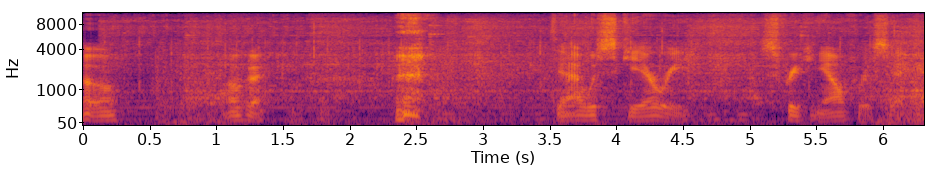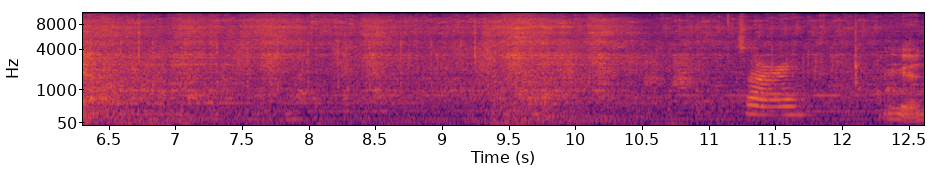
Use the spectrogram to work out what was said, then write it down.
Uh oh. Okay. that was scary. Was freaking out for a second. Sorry. You're good.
